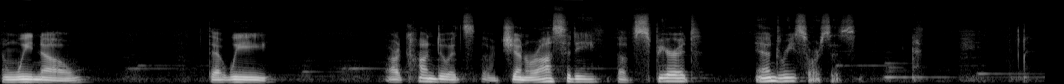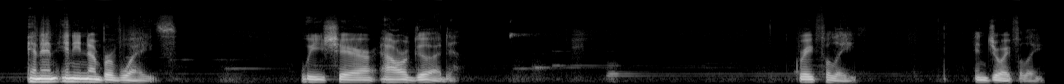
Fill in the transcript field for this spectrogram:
And we know that we are conduits of generosity, of spirit, and resources. And in any number of ways, we share our good gratefully and joyfully.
